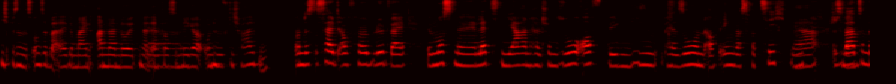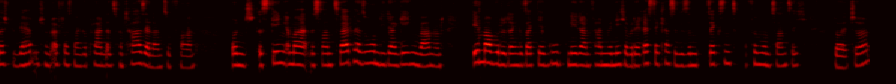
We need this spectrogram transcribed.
nicht besonders uns, aber allgemein anderen Leuten halt ja. einfach so mega unhöflich verhalten. Und es ist halt auch voll blöd, weil wir mussten in den letzten Jahren halt schon so oft wegen diesen Personen auf irgendwas verzichten. Ja, es war zum Beispiel, wir hatten schon öfters mal geplant, ins Phantasialand zu fahren. Und es ging immer, es waren zwei Personen, die dagegen waren und immer wurde dann gesagt, ja gut, nee, dann fahren wir nicht. Aber der Rest der Klasse, wir sind 26, 25 Leute.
